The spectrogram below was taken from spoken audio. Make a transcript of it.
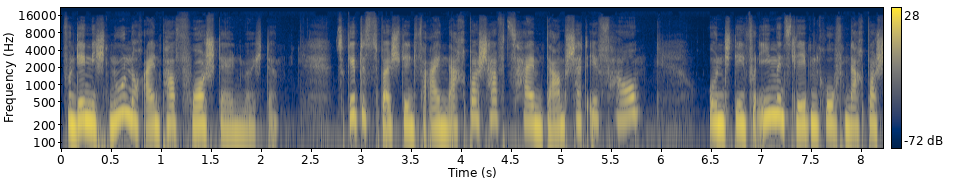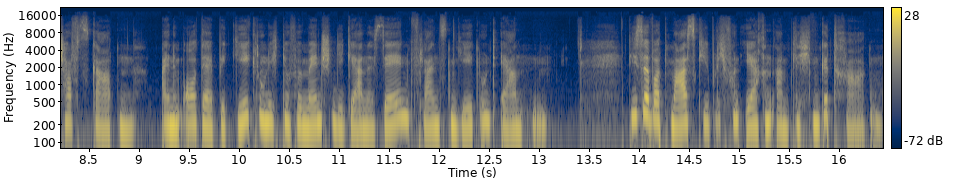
von denen ich nun noch ein paar vorstellen möchte. So gibt es zum Beispiel den Verein Nachbarschaftsheim Darmstadt e.V. und den von ihm ins Leben gerufenen Nachbarschaftsgarten, einem Ort der Begegnung nicht nur für Menschen, die gerne säen, pflanzen, jäten und ernten. Dieser wird maßgeblich von Ehrenamtlichen getragen.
